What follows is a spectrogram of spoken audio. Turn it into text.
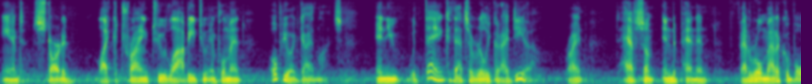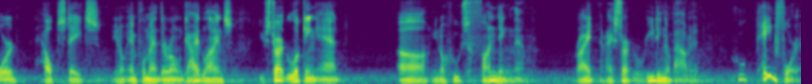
and started like trying to lobby to implement opioid guidelines. And you would think that's a really good idea, right? Have some independent federal medical board help states, you know, implement their own guidelines. You start looking at, uh, you know, who's funding them, right? And I start reading about it. Who paid for it,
